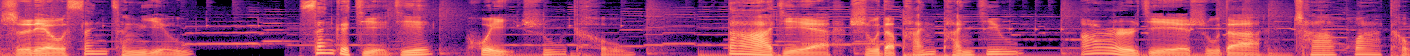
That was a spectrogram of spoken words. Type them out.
石榴三层油，三个姐姐会梳头，大姐梳得盘盘揪，二姐梳得插花头。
